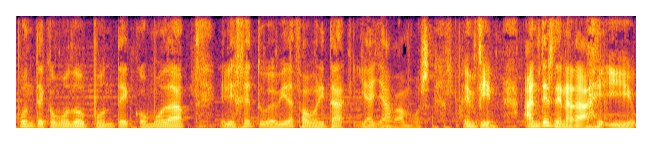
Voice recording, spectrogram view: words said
ponte cómodo, ponte cómoda, elige tu bebida favorita y allá vamos. En fin, antes de nada, y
